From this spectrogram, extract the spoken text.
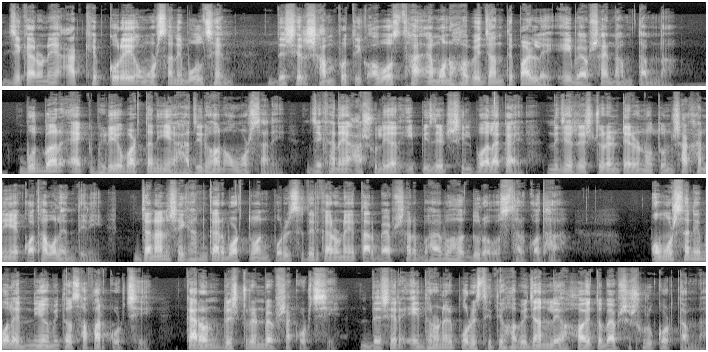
যে কারণে আক্ষেপ করে ওমর সানি বলছেন দেশের সাম্প্রতিক অবস্থা এমন হবে জানতে পারলে এই ব্যবসায় নামতাম না। বুধবার এক ভিডিও বার্তা নিয়ে হাজির হন ওমর সানি, যেখানে আশুলিয়ার ইপিজেড শিল্প এলাকায় নিজের রেস্টুরেন্টের নতুন শাখা নিয়ে কথা বলেন তিনি। জানান, সেখানকার বর্তমান পরিস্থিতির কারণে তার ব্যবসার ভয়াবহ দুরবস্থার কথা। ওমর সানি বলেন, নিয়মিত সাফার করছি, কারণ রেস্টুরেন্ট ব্যবসা করছি। দেশের এই ধরনের পরিস্থিতি হবে জানলে হয়তো ব্যবসা শুরু করতাম না।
